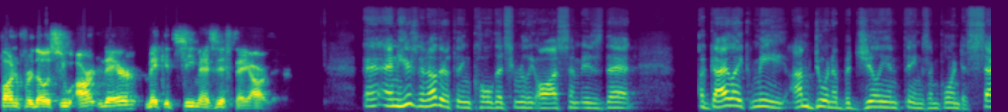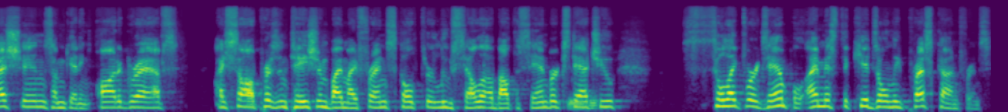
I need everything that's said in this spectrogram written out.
fun for those who aren't there, make it seem as if they are there. And, and here's another thing, Cole, that's really awesome is that a guy like me, I'm doing a bajillion things. I'm going to sessions, I'm getting autographs. I saw a presentation by my friend sculptor Lou Cella about the Sandberg mm-hmm. statue. Mm-hmm. So, like for example, I missed the kids only press conference.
